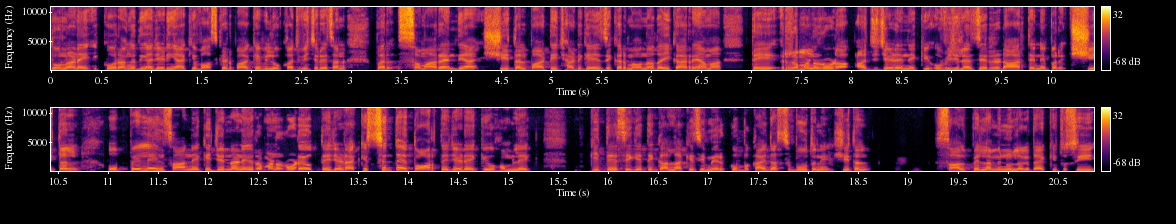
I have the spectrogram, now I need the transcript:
ਦੋਨਾਂ ਨੇ ਇੱਕੋ ਰੰਗ ਦੀਆਂ ਜਿਹੜੀਆਂ ਕਿ ਵਾਸਕਟ ਪਾ ਕੇ ਵੀ ਲੋਕਾਂ 'ਚ ਵਿਚਰੇ ਸਨ, ਪਰ ਸਮਾਂ ਰਹਿੰਦਿਆਂ ਸ਼ੀਤਲ ਪਾਰਟੀ ਛੱਡ ਗਏ। ਜ਼ਿਕਰ ਮੈਂ ਉਹਨਾਂ ਦਾ ਹੀ ਕਰ ਰਿਹਾ ਵਾਂ ਤੇ ਰਮਨ ਅਰੋੜਾ ਅੱਜ ਜਿਹੜੇ ਨੇ ਕਿ ਉਹ ਵਿਜੀਲੈਂਸ ਦੇ ਰਡਾਰ ਤੇ ਨੇ, ਪਰ ਸ਼ੀਤਲ ਉਹ ਪਹਿਲੇ ਇਨਸਾਨ ਨੇ ਕਿ ਜਿਨ੍ਹਾਂ ਨੇ ਰਮਨ ਅਰੋੜੇ ਉੱਤੇ ਜਿਹੜਾ ਕਿ ਸਿੱਧੇ ਤੌਰ ਤੇ ਜਿਹੜੇ ਕਿ ਉਹ ਹਮਲੇ ਕੀਤੇ ਸੀਗੇ ਤੇ ਗੱਲ ਆਖੀ ਸੀ ਮੇਰੇ ਕੋਲ ਬਕਾਇਦਾ ਸਬੂਤ ਨੇ। ਸ਼ੀਤਲ ਸਾਲ ਪਹਿਲਾਂ ਮੈਨੂੰ ਲੱਗਦਾ ਕਿ ਤੁਸੀਂ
